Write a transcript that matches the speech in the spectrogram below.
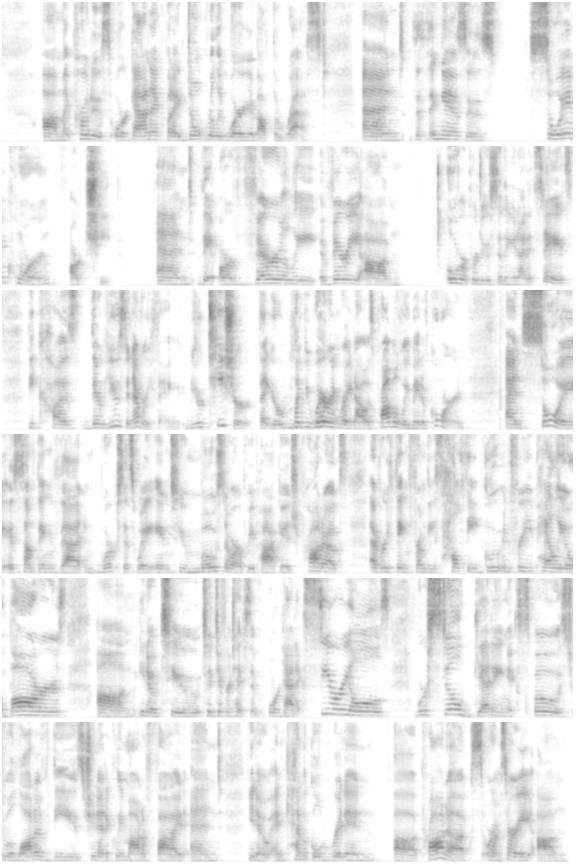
um, my produce organic, but I don't really worry about the rest. And the thing is, is soy and corn are cheap, and they are verily very um, overproduced in the United States because they're used in everything. Your t-shirt that you might be wearing right now is probably made of corn. And soy is something that works its way into most of our prepackaged products, everything from these healthy gluten-free paleo bars, um, you know, to to different types of organic cereals. We're still getting exposed to a lot of these genetically modified and you know and chemical ridden uh, products, or I'm sorry, um,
